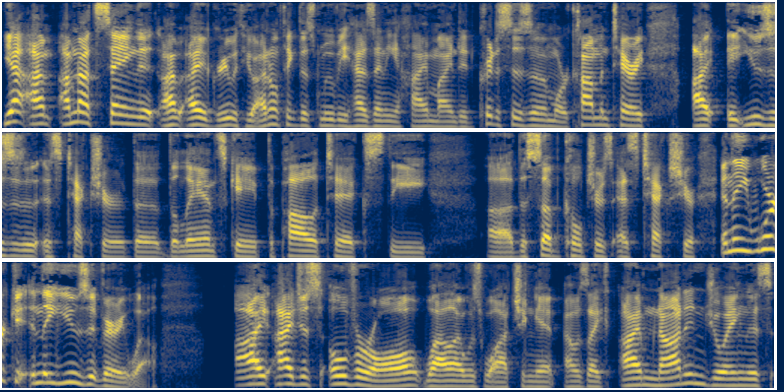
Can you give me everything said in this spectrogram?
Yeah, I'm I'm not saying that I, I agree with you. I don't think this movie has any high-minded criticism or commentary. I it uses it as texture, the the landscape, the politics, the uh, the subcultures as texture, and they work it and they use it very well. I I just overall while I was watching it, I was like, I'm not enjoying this.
